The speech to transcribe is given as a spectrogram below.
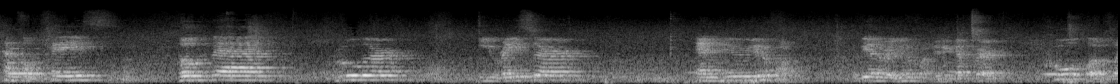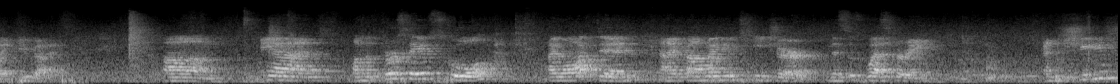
pencil case, book bag, ruler, eraser, and new uniform. We had to wear uniform. We didn't get to wear cool clothes like you guys. Um, and on the first day of school, I walked in and I found my new teacher, Mrs. Westering, and she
